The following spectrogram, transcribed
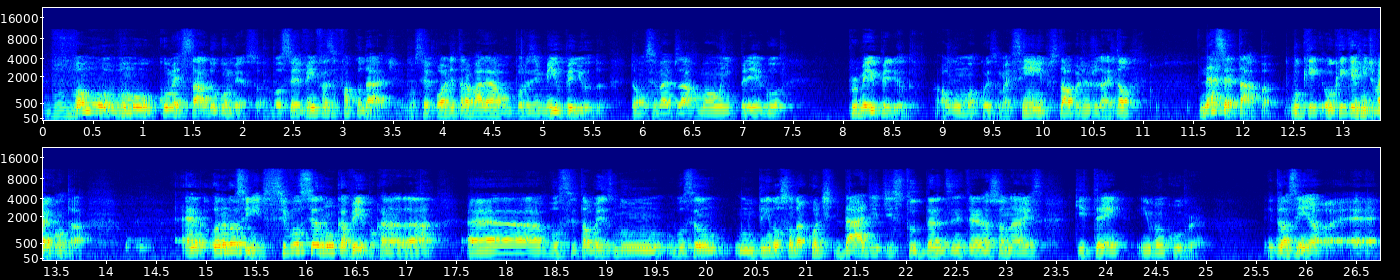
vamos, vamos começar do começo. Você vem fazer faculdade, você pode trabalhar, por exemplo, meio período. Então você vai precisar arrumar um emprego por meio período, alguma coisa mais simples, tal, para te ajudar. Então, nessa etapa, o que, o que, que a gente vai encontrar? É, o negócio é o seguinte, se você nunca veio para o Canadá, é, você talvez não, você não, não tem noção da quantidade de estudantes internacionais que tem em Vancouver. Então assim, é- é-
